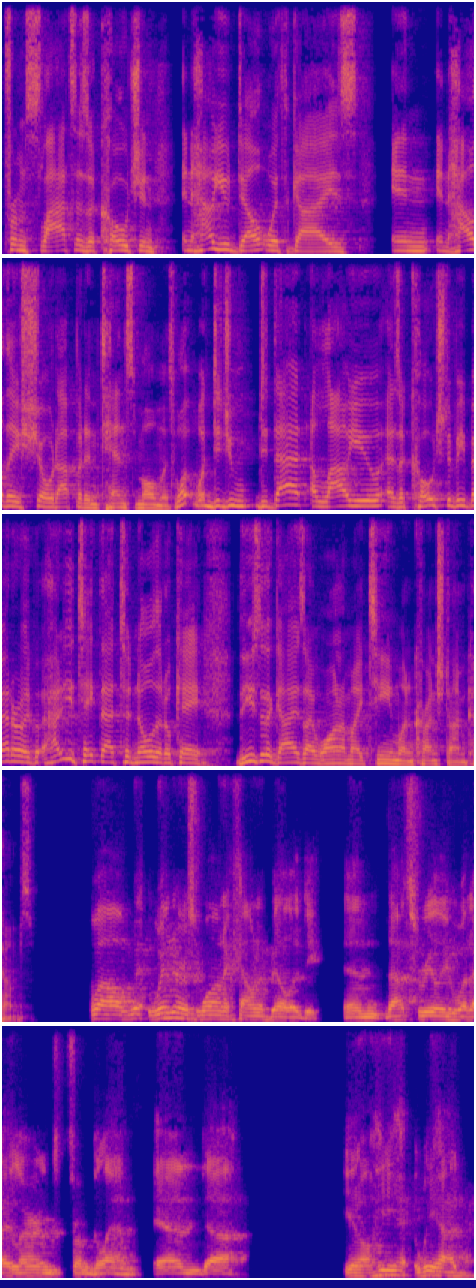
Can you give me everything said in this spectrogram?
from Slats as a coach and and how you dealt with guys in in how they showed up at intense moments? What what did you did that allow you as a coach to be better? Like how do you take that to know that okay, these are the guys I want on my team when crunch time comes? Well, w- winners want accountability, and that's really what I learned from Glenn. And uh, you know, he we had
